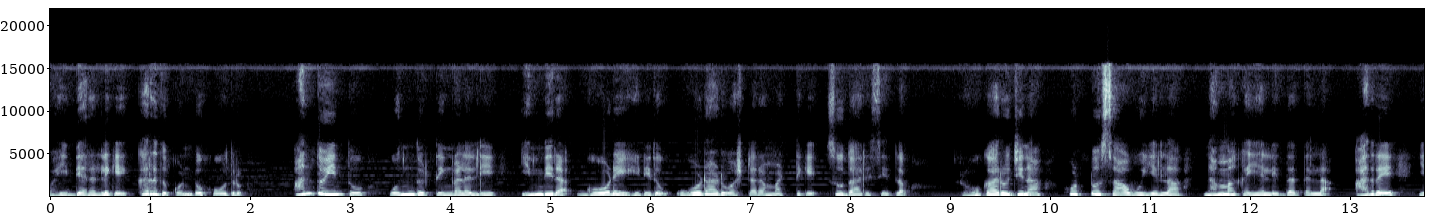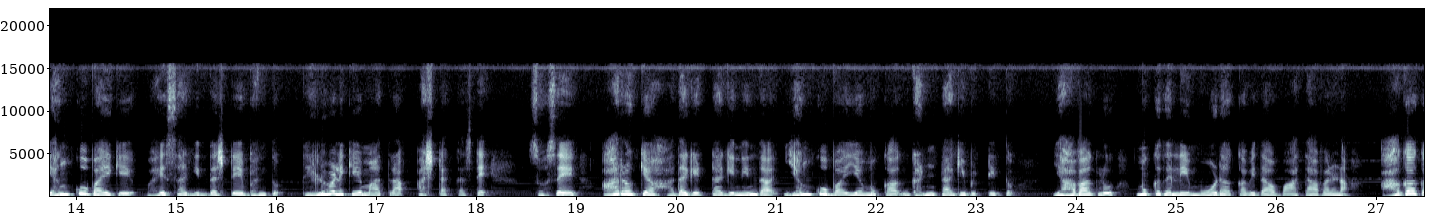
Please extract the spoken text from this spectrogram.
ವೈದ್ಯರಲ್ಲಿಗೆ ಕರೆದುಕೊಂಡು ಹೋದರು. ಅಂತೂ ಇಂತೂ ಒಂದು ತಿಂಗಳಲ್ಲಿ ಇಂದಿರ ಗೋಡೆ ಹಿಡಿದು ಓಡಾಡುವಷ್ಟರ ಮಟ್ಟಿಗೆ ಸುಧಾರಿಸಿದ್ಲು. ರೋಗ ರುಜಿನ ಹುಟ್ಟು ಸಾವು ಎಲ್ಲ ನಮ್ಮ ಕೈಯಲ್ಲಿದ್ದದ್ದಲ್ಲ. ಆದರೆ ಯಂಕುಬಾಯಿಗೆ ವಯಸ್ಸಾಗಿದ್ದಷ್ಟೇ ಬಂತು. ತಿಳುವಳಿಕೆ ಮಾತ್ರ ಅಷ್ಟಕ್ಕಷ್ಟೇ. ಸೊಸೆ ಆರೋಗ್ಯ ಹದಗೆಟ್ಟಾಗಿನಿಂದ ಯಂಕುಬಾಯಿಯ ಮುಖ ಗಂಟಾಗಿ ಬಿಟ್ಟಿತ್ತು. ಯಾವಾಗಲೂ ಮುಖದಲ್ಲಿ ಮೋಡ ಕವಿದ ವಾತಾವರಣ. ಆಗಾಗ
